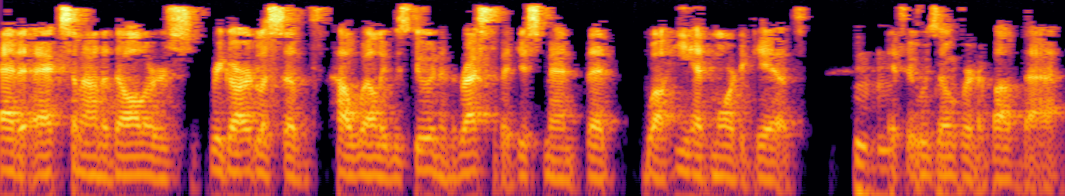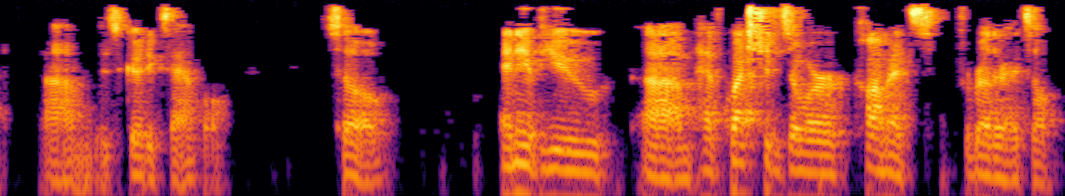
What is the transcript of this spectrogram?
at X amount of dollars, regardless of how well he was doing. And the rest of it just meant that, well, he had more to give mm-hmm. if it was over and above that. Um, is a good example. So any of you, um, have questions or comments for Brother Edsel?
